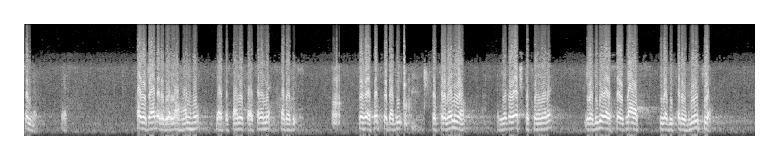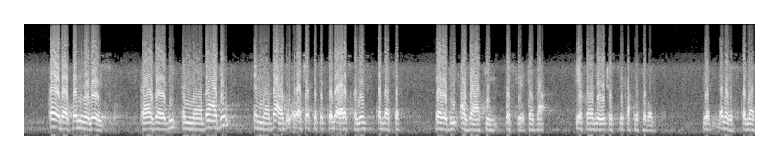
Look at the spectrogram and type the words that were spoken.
Sunne. Yes. Kaže Džaber radijallahu anhu, da je poslanik sa osaleme, kada bi njega je potpuno da bi pocrvenio, njegove oči pocrvenile, i da bi gledao svoj glas i da bi se razljutio, kao da opominje vojsku. Kazao bi, emma ba'du, emma ba'du, ova često se kada u arapskom jeziku kod nas se prevodi, a zatim poslije toga, iako ne bi učestvi kako ne prevodi. Jer ne može se kod nas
